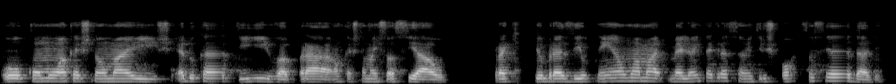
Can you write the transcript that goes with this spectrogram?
ou como uma questão mais educativa, para uma questão mais social, para que o Brasil tenha uma melhor integração entre esporte e sociedade?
